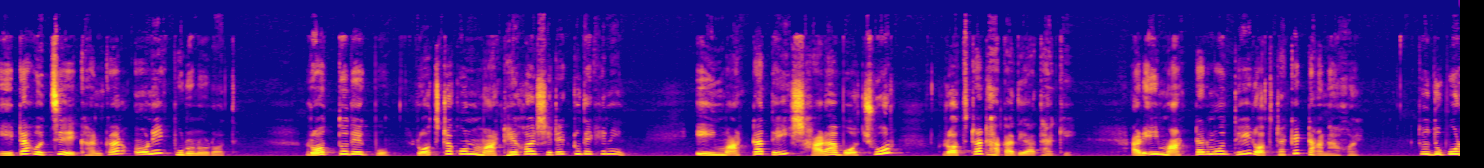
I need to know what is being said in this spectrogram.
এটা হচ্ছে এখানকার অনেক পুরনো রথ। রথ তো দেখব রথটা কোন মাঠে হয় সেটা একটু দেখে নিন। এই মাঠটাতেই সারা বছর রথটা ঢাকা দেওয়া থাকে আর এই মাঠটার মধ্যেই রথটাকে টানা হয়। তো দুপুর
